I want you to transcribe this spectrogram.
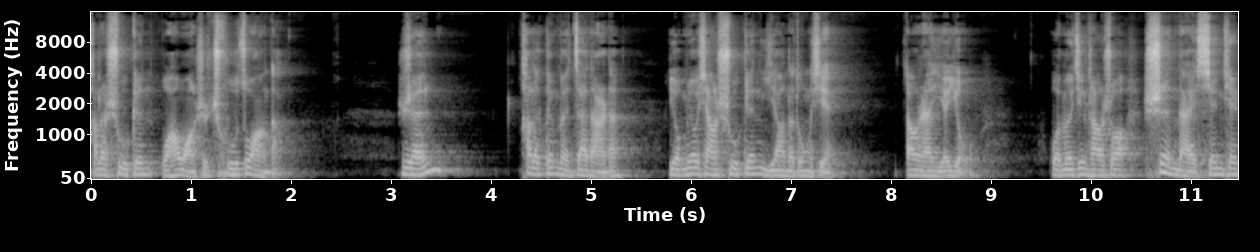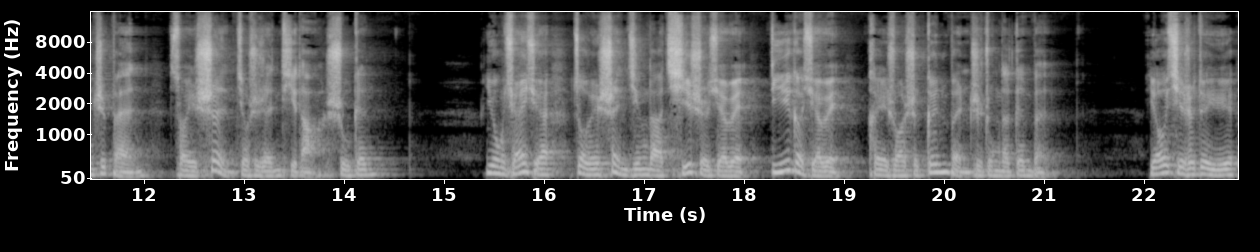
它的树根往往是粗壮的。人，它的根本在哪儿呢？有没有像树根一样的东西？当然也有。我们经常说肾乃先天之本，所以肾就是人体的树根。涌泉穴作为肾经的起始穴位，第一个穴位可以说是根本之中的根本。尤其是对于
